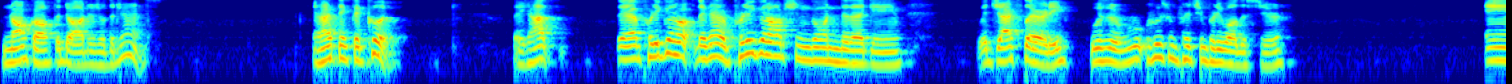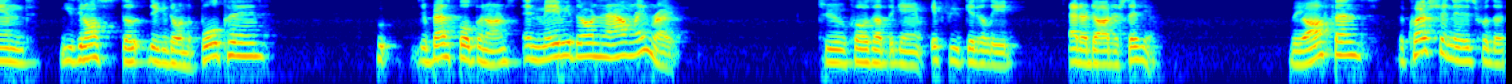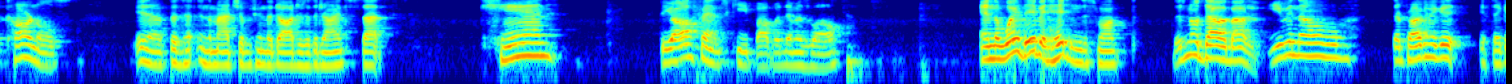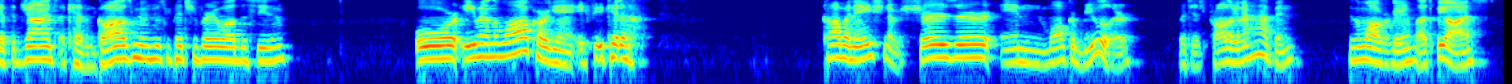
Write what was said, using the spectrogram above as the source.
knock off the Dodgers or the Giants? And I think they could. They got they have pretty good they got a pretty good option going into that game with Jack Flaherty, who's a who's been pitching pretty well this year. And you can also you can throw in the bullpen. your best bullpen arms, and maybe throwing in Alan Wainwright to close out the game if you get a lead at a Dodger Stadium. The offense, the question is for the Cardinals in, a, in the matchup between the Dodgers and the Giants is that can the offense keep up with them as well? And the way they've been hitting this month, there's no doubt about it. Even though they're probably going to get, if they get the Giants, a Kevin Gausman who's been pitching pretty well this season, or even in the wild card game, if you get a combination of Scherzer and Walker Buehler, which is probably going to happen in the Walker game, let's be honest.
